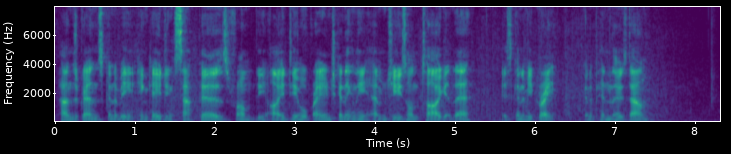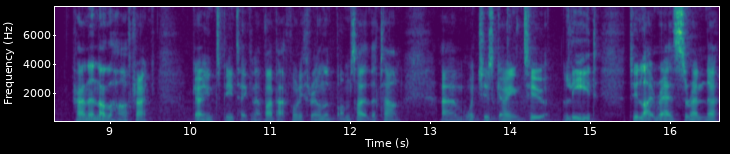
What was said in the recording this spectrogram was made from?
Panzergrenz going to be engaging sappers from the ideal range, getting the MGs on target there is going to be great. Going to pin those down. And another half track going to be taken up by Pak 43 on the bottom side of the town, um, which is going to lead to Lightrare's surrender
